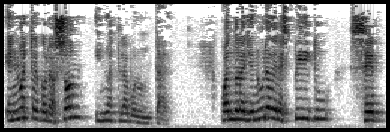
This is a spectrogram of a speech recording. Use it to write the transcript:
en nuestro corazón y nuestra voluntad. Cuando la llenura del Espíritu se,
